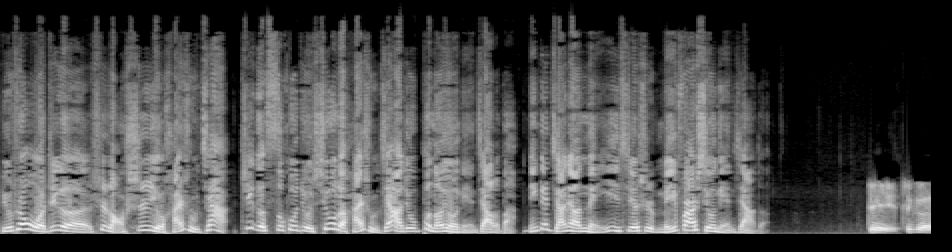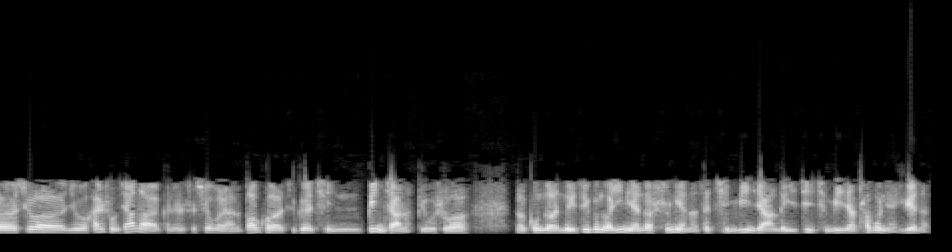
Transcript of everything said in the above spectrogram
比如说我这个是老师，有寒暑假，这个似乎就休了寒暑假就不能有年假了吧？您该讲讲哪一些是没法休年假的？对，这个休有寒暑假的，可能是休不了的，包括这个请病假的，比如说呃工作累计工作一年到十年的，在请病假累计请病假超过两月的，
